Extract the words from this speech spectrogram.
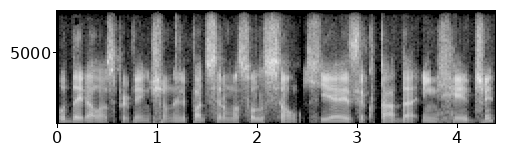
O Data Loss Prevention ele pode ser uma solução que é executada em rede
